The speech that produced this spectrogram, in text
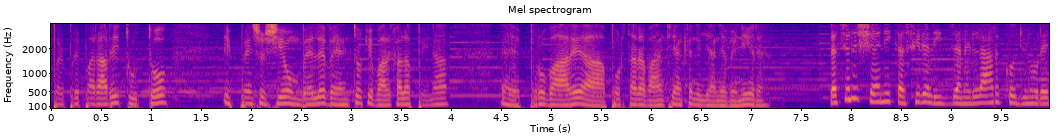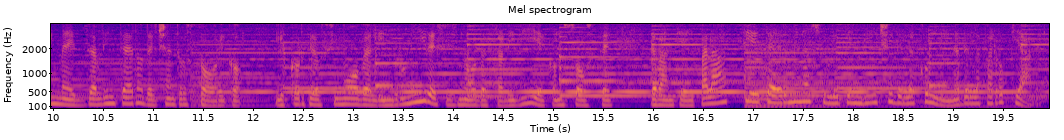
per preparare tutto e penso sia un bel evento che valga la pena eh, provare a portare avanti anche negli anni a venire. L'azione scenica si realizza nell'arco di un'ora e mezza all'interno del centro storico. Il corteo si muove all'imbrunire, si snoda fra le vie con soste davanti ai palazzi e termina sulle pendici della collina della parrocchiale.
